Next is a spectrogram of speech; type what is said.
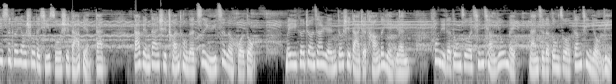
第四个要说的习俗是打扁担。打扁担是传统的自娱自乐活动，每一个庄稼人都是打着糖的演员。妇女的动作轻巧优美，男子的动作刚劲有力。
